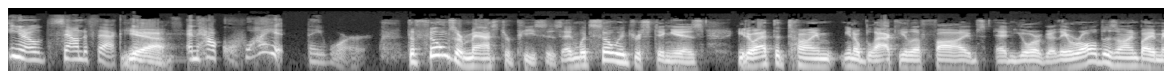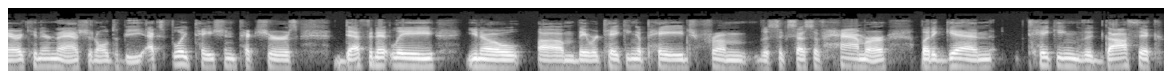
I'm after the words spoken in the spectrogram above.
you know sound effect. Yeah. And, and how quiet they were. The films are masterpieces, and what's so interesting is, you know, at the time, you know, Blackula, Phibes, and Yorga, they were all designed by American International to be exploitation pictures. Definitely, you know, um, they were taking a page from the success of Hammer, but again, taking the gothic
